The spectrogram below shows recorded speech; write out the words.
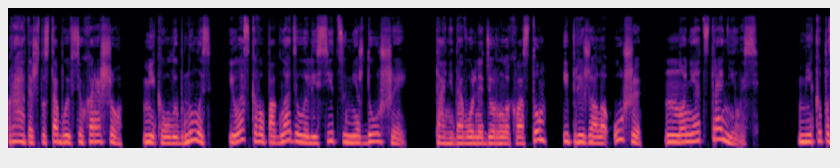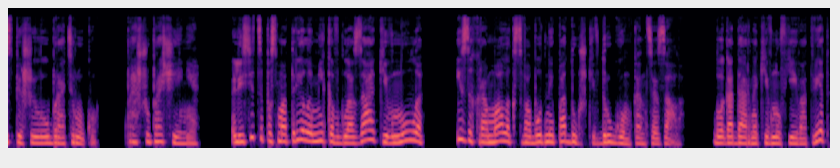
«Рада, что с тобой все хорошо». Мика улыбнулась и ласково погладила лисицу между ушей. Та недовольно дернула хвостом и прижала уши, но не отстранилась. Мика поспешила убрать руку. «Прошу прощения». Лисица посмотрела Мика в глаза, кивнула и захромала к свободной подушке в другом конце зала. Благодарно кивнув ей в ответ,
